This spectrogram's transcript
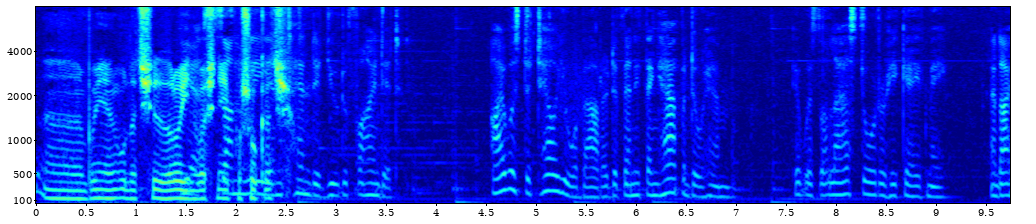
E, powinienem udać się do ruin właśnie i poszukać. intended you to find it. I was to tell you about it if anything happened to him. It was the last order he gave me, and I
